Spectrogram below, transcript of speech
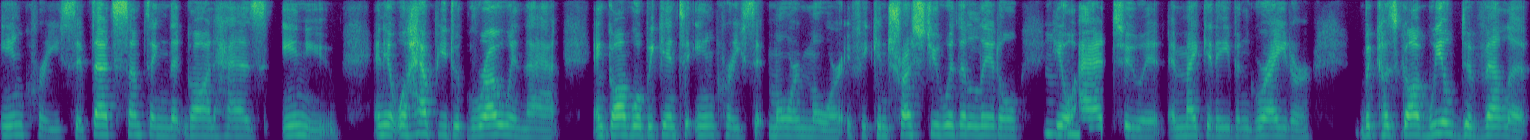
increase if that's something that God has in you. And it will help you to grow in that. And God will begin to increase it more and more. If He can trust you with a little, mm-hmm. He'll add to it and make it even greater because God will develop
